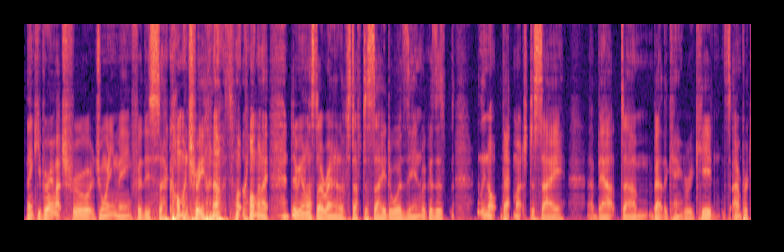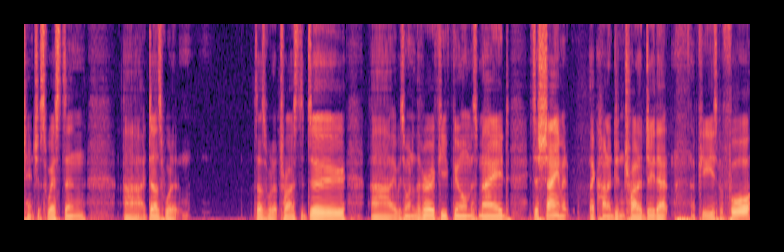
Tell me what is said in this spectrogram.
Thank you very much for joining me for this uh, commentary. I know it's not long, and I, to be honest, I ran out of stuff to say towards the end because there's really not that much to say about um, about the Kangaroo Kid. It's unpretentious western. Uh, it does what it does what it tries to do. Uh, it was one of the very few films made. It's a shame it they kind of didn't try to do that a few years before.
